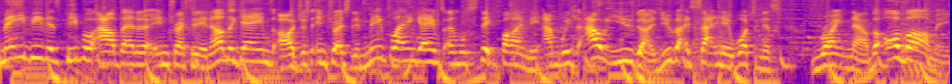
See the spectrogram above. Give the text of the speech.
Maybe there's people out there that are interested in other games, are just interested in me playing games, and will stick by me. And without you guys, you guys sat here watching this right now, the OV Army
